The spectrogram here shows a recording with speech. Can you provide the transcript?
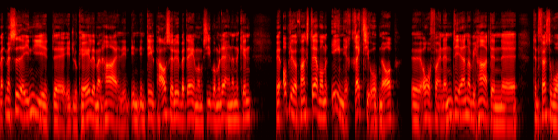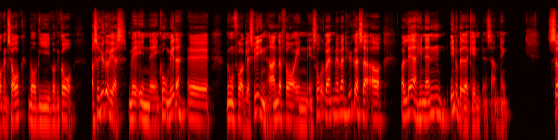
man, man sidder inde i et, øh, et lokale, man har en, en, en del pause i løbet af dagen, man sige, hvor man lærer hinanden at kende. Men jeg oplever faktisk der, hvor man egentlig rigtig åbner op øh, over for hinanden, det er, når vi har den, øh, den første walk and talk, hvor vi, hvor vi går, og så hygger vi os med en, øh, en god middag. Øh, nogle får et glas vin, andre får en, en sodavand, men man hygger sig og, og lærer hinanden endnu bedre at kende i den sammenhæng. Så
